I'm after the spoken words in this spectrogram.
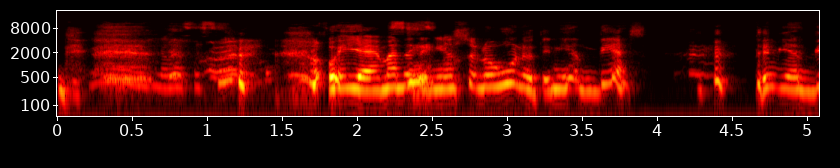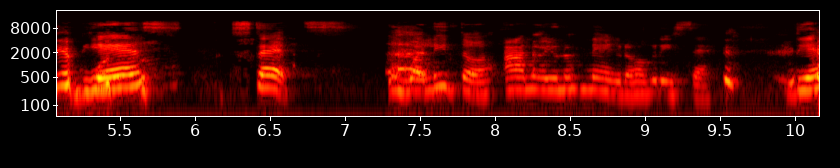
Oye, y además no tenían solo uno, tenían 10. tenían 10. 10 sets igualitos. Ah, no, hay unos negros o grises. 10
